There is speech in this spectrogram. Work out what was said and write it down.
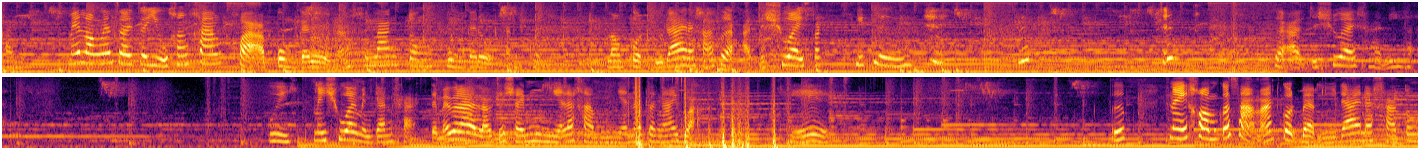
ค่ะเนี่ยไม่ล็อกหน้าจอจะอยู่ข้างๆ ขวาปุ่มกระโดดนะข้างล่างตรงปุ่มกระโดดค่ะทุกคนลองกดดูได้นะคะเผื่ออาจจะช่วยสักนิดนึงจึ๊บเผื่ออาจจะช่วยค่ะนี่ค่ะ อุ้ยไม่ช่วยเหมือนกันค่ะ แต่ไม่เป็นไรเราจะใช้มุมนี้แหละค่ะ มุมนี้น่าจะง่ายกว่าโอเค คอมก็สามารถกดแบบนี้ได้นะคะ ตรง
